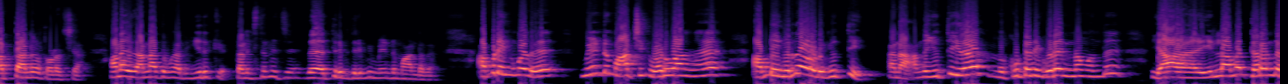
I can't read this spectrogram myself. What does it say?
பத்தாண்டுகள் தொடர்ச்சியா. ஆனால் இது அண்ணா திமுக அது இருக்குது தனிச்சு தனிச்சு இதை திருப்பி திருப்பி மீண்டும் ஆண்டதை அப்படிங்கும்போது மீண்டும் ஆட்சிக்கு வருவாங்க அப்படிங்கிறது அவரோட யுத்தி. ஆனால் அந்த யுத்தியில் கூட்டணி கூட இன்னும் வந்து யா இல்லாமல் திறந்த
